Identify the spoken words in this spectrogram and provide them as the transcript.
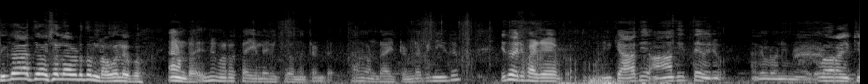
ഇത് അത്യാവശ്യം എല്ലായിടത്തും ഉണ്ടാവും അല്ലേ ഇപ്പൊ. ആ ഉണ്ട്. ഇതിന് കുറെ തൈകൾ എനിക്ക് വന്നിട്ടുണ്ട്. അത് ഉണ്ടായിട്ടുണ്ട്. പിന്നെ ഇത് ഇതൊരു പഴയ എനിക്ക് ആദ്യം ആദ്യത്തെ ഒരു വെറൈറ്റി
